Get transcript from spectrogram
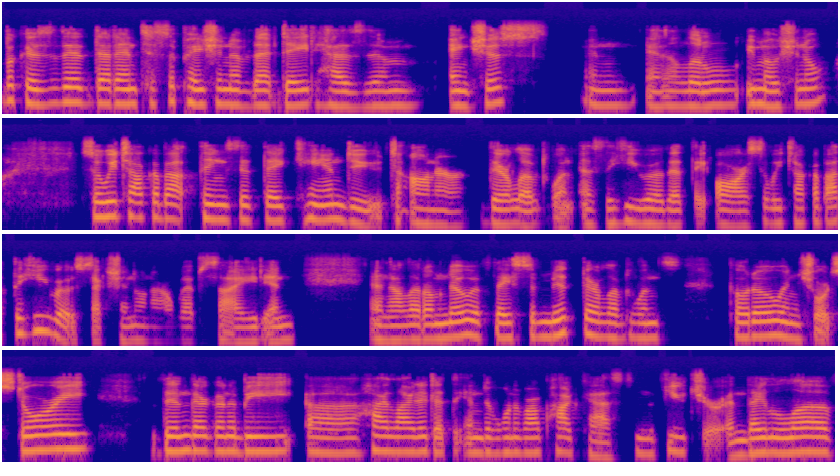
because the, that anticipation of that date has them anxious and, and a little emotional. So we talk about things that they can do to honor their loved one as the hero that they are. So we talk about the heroes section on our website and and I let them know if they submit their loved one's photo and short story then they're going to be uh, highlighted at the end of one of our podcasts in the future and they love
